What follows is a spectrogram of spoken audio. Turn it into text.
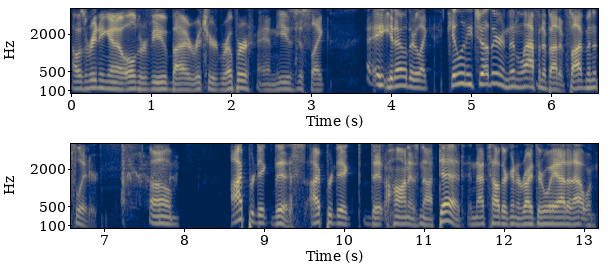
I was reading an old review by Richard Roeper, and he's just like, "Hey, you know, they're like killing each other and then laughing about it five minutes later." Um, I predict this. I predict that Han is not dead, and that's how they're going to write their way out of that one.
